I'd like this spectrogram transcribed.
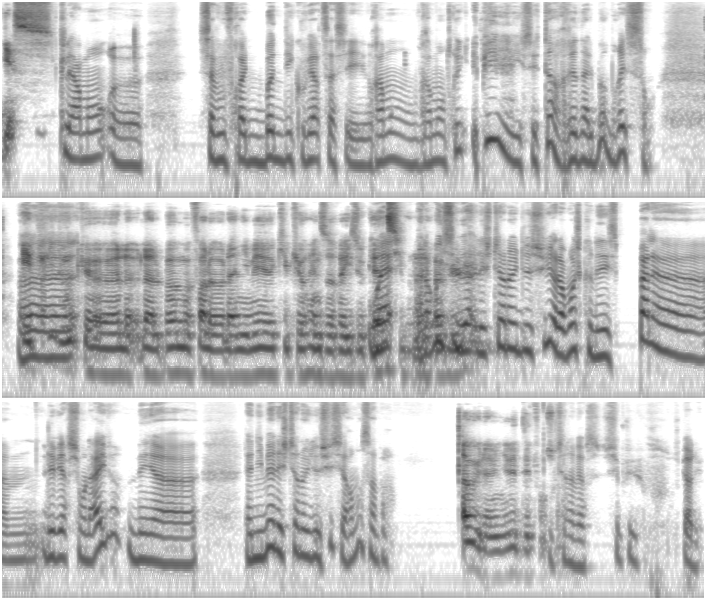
Yes. Clairement, heu, ça vous fera une bonne découverte, ça c'est vraiment vraiment un truc et puis c'est un ré album récent. Et puis Heu donc, l'album, enfin l'animé Keep Your Hands Eizouken, Ouais, si vous l'avez alors pas oui, vu. allez jeter un œil dessus, alors moi je connais pas la, les versions live, mais heu, l'animé, allez jeter un œil dessus, c'est vraiment sympa. Ah oui, l'animé défonce, c'est l'inverse? Je sais plus, suis perdu.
